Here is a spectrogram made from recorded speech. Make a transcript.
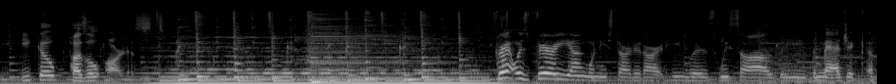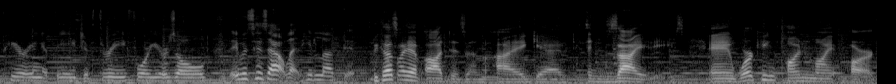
the eco puzzle artist. Grant was very young when he started art. He was, we saw the, the magic appearing at the age of three, four years old. It was his outlet. He loved it. Because I have autism, I get anxieties. And working on my art,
